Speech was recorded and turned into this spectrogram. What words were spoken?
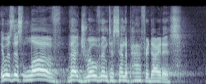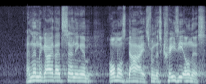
It was this love that drove them to send Epaphroditus. And then the guy that's sending him almost dies from this crazy illness.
